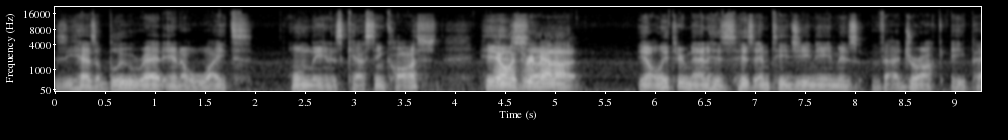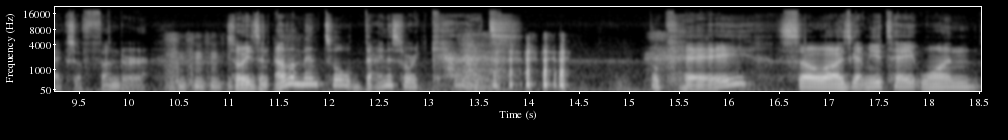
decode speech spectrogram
he has a blue, red, and a white only in his casting cost. His, Yeah, only three mana. uh, yeah, only three mana. His his MTG name is Vadrok Apex of Thunder. so he's an elemental dinosaur cat. okay. So uh, he's got mutate one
